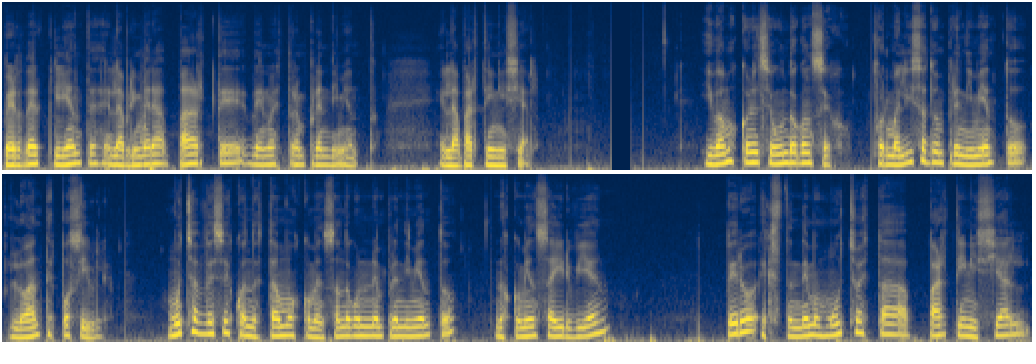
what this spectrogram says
perder clientes en la primera parte de nuestro emprendimiento en la parte inicial. Y vamos con el segundo consejo. Formaliza tu emprendimiento lo antes posible. Muchas veces cuando estamos comenzando con un emprendimiento nos comienza a ir bien, pero extendemos mucho esta parte inicial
